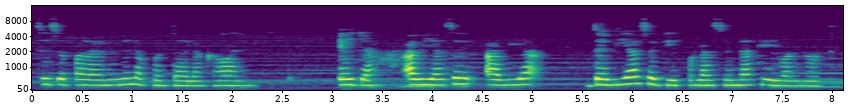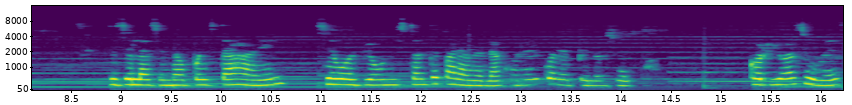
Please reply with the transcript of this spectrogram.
se separaron en la puerta de la cabaña. Ella había, había, debía seguir por la senda que iba al norte. Desde la senda opuesta a él se volvió un instante para verla correr con el pelo suelto. Corrió a su vez,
